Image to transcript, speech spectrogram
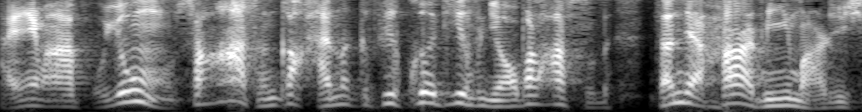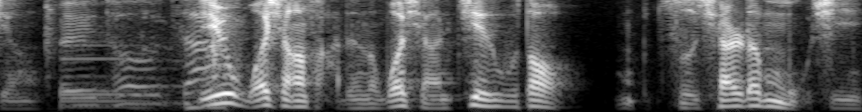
哎呀妈，不用上阿城干啥？那个破破地方鸟不拉屎的，咱在哈尔滨玩就行。因为我想咋的呢？我想介入到。”子谦的母亲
